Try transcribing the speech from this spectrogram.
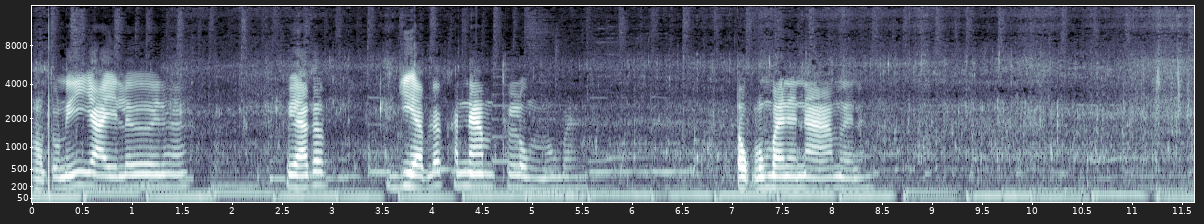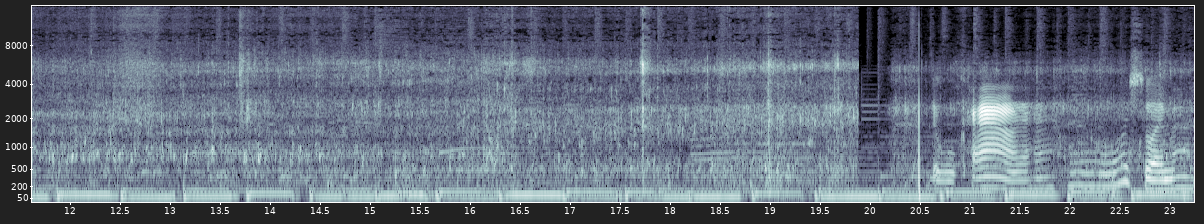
อ๋อตรงนี้ใหญ่เลยนะคะพยาก็ เหยียบแล้วคะน้ำถล่มลงไป ตกลงไปในน้ำเลยนะ ดูข้าวนะคะ โอ้สวยมาก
